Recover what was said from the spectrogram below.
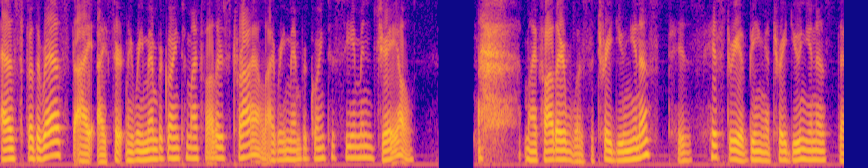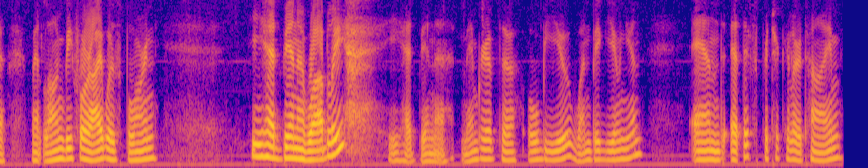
as for the rest, I, I certainly remember going to my father's trial. I remember going to see him in jail. my father was a trade unionist. His history of being a trade unionist uh, went long before I was born. He had been a wobbly. He had been a member of the OBU, one big union, and at this particular time,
